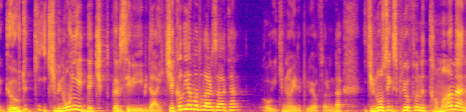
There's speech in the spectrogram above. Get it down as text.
gördük ki 2017'de çıktıkları seviyeyi bir daha hiç yakalayamadılar zaten. O 2017 playofflarında. 2018 playofflarını tamamen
